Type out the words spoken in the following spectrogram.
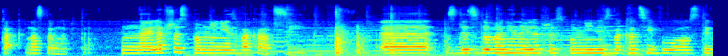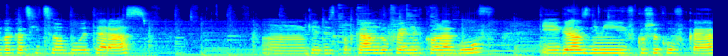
Tak, następne pytanie. Najlepsze wspomnienie z wakacji. E, zdecydowanie najlepsze wspomnienie z wakacji było z tych wakacji, co były teraz. Mm, kiedy spotkałam dwóch fajnych kolegów i grałam z nimi w koszykówkę.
